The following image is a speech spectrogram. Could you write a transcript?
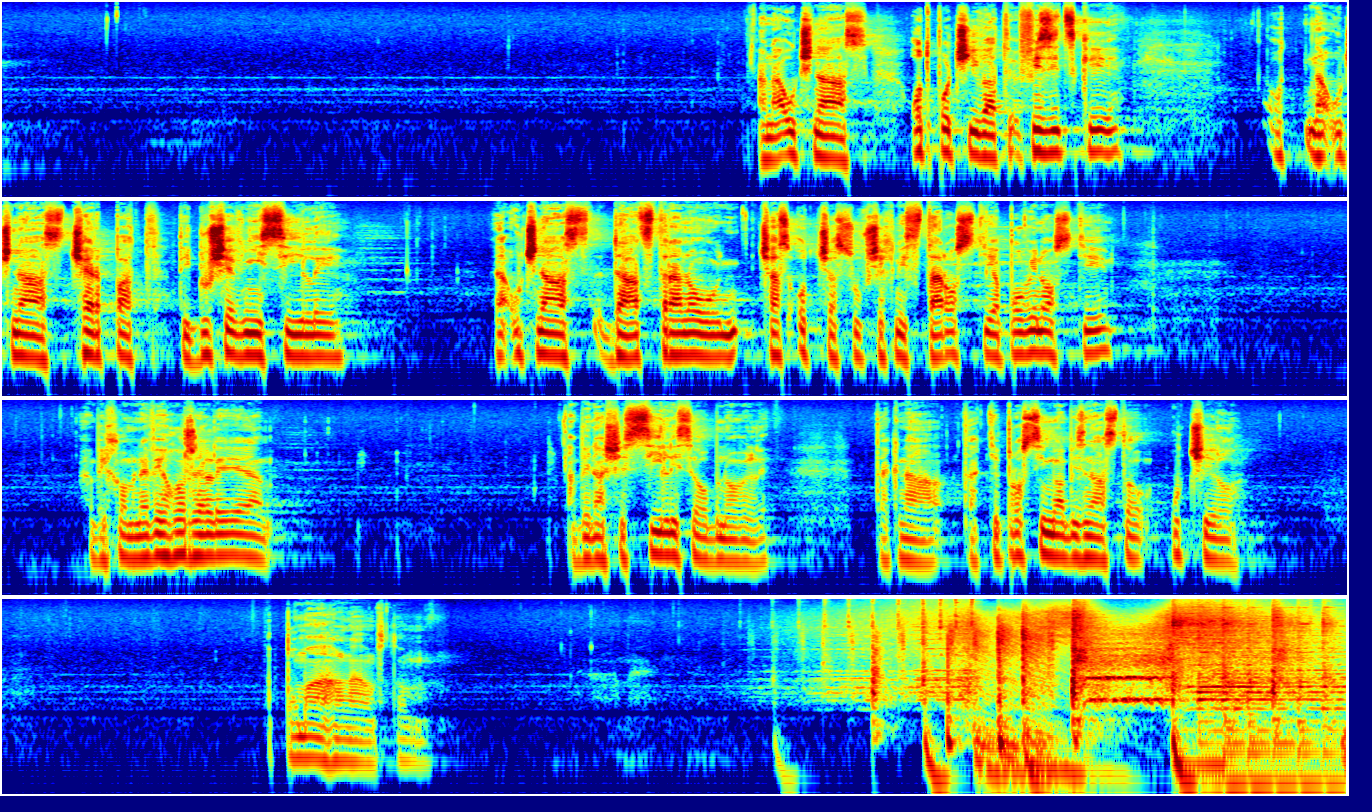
a nauč nás odpočívat fyzicky, nauč nás čerpat ty duševní síly, nauč nás dát stranou čas od času všechny starosti a povinnosti, abychom nevyhořeli a aby naše síly se obnovily. Tak, na, tak tě prosím, abys nás to učil a pomáhal nám v tom.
